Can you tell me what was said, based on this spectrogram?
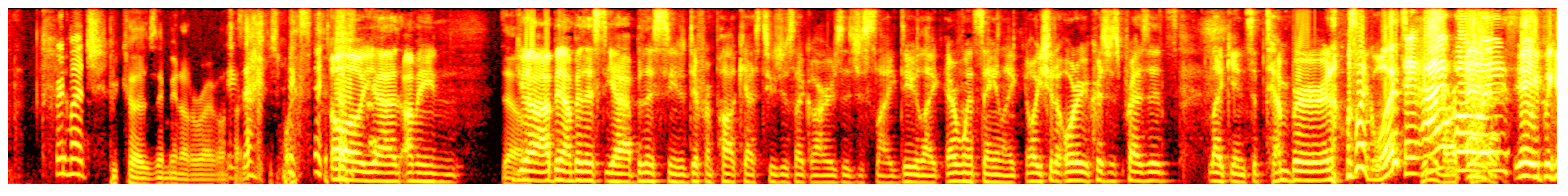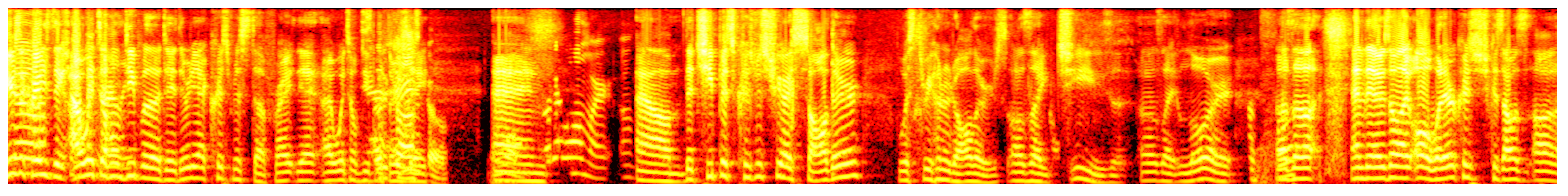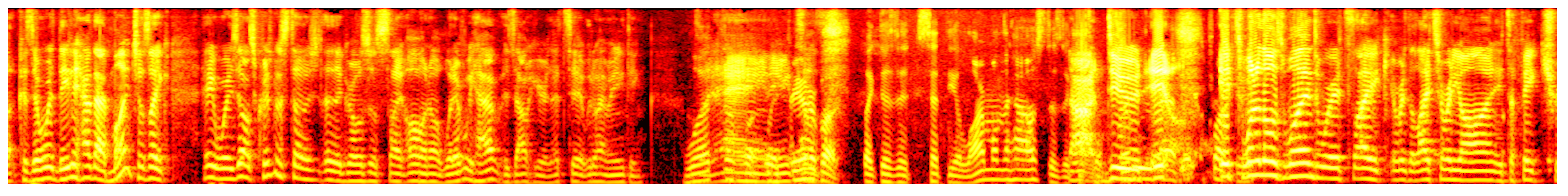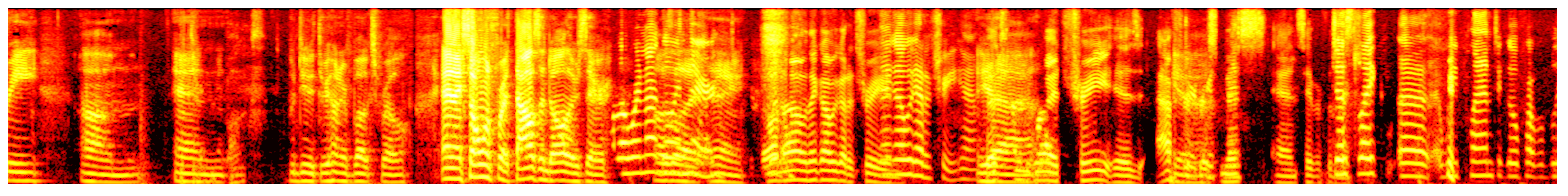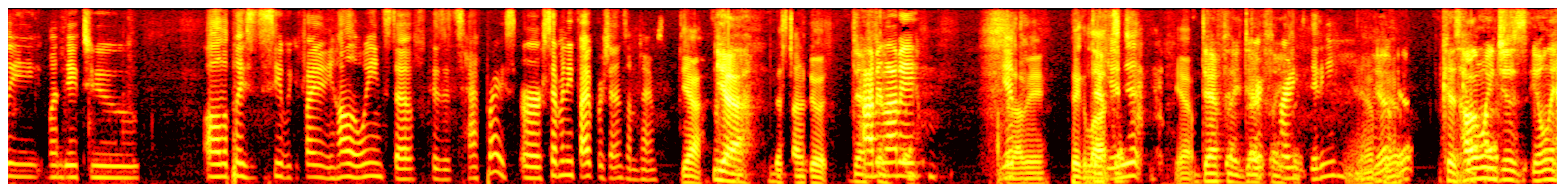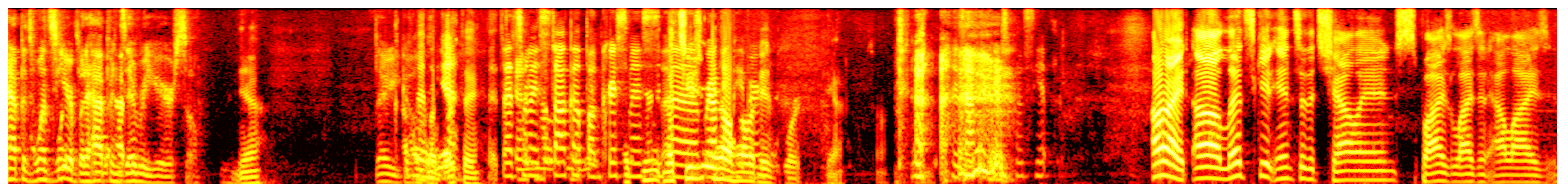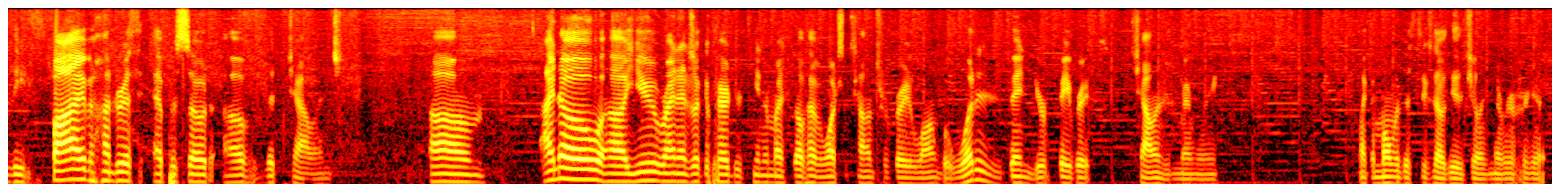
Pretty much. because they may not arrive on time. At this point. exactly. Oh yeah, I mean, Yeah. yeah, I've been, I've been, lis- yeah, I've been listening to different podcasts too, just like ours. It's just like, dude, like everyone's saying, like, oh, you should have ordered your Christmas presents like in September, and I was like, what? Hey, I Market. And- always. yeah, but here's the crazy thing. I went to shopping Home. Depot the other day. They already had Christmas stuff, right? They, I went to Home Depot Go to Thursday, Costco. and Walmart. Oh, um, the cheapest Christmas tree I saw there was three hundred dollars. I was like, jeez. I was like, Lord. I was uh, and they was all like, oh, whatever, because I was uh, because they were they didn't have that much. I was like, hey, where's y'all's Christmas stuff? And the girls just like, oh no, whatever we have is out here. That's it. We don't have anything. What? Three hundred bucks. Like, does it set the alarm on the house? Does it? Nah, dude, it, What the fuck, it's dude? one of those ones where it's like where the lights already on. It's a fake tree, um, and Bucks? we do three hundred bucks, bro. And I saw one for a thousand dollars there. well, we're not going like, there. hey, Oh no! Thank God we got a tree. Thank God we got a tree. Yeah. best yeah. time buy a tree is after Yeah. Christmas and save it for the Just next like uh, we plan to go probably Monday to all the places to see if we can find any Halloween stuff because it's half price or seventy five percent sometimes. Yeah, Yeah, that's time to do it. Hobby definitely, Lobby. Yep. Lobby, Big lots. Definitely. Yep. definitely, definitely. Party City. Yeah. Yep. Yep, yep. Because Halloween just it only happens once a year, but it happens every year. So Yeah, there you go. my Yeah. birthday. That's when I stock up on Christmas. That's uh, usually wrapping how paper. holidays work. Yeah. So. Is after Christmas. Yep. All right, uh, let's get into the challenge. Spies, Lies, and Allies, the 500th episode of the challenge. Um, I know uh, you, Ryan Angela, compared to Tina and myself, haven't watched the challenge for very long, but what has been your favorite challenge in memory? Like a moment that sticks out with you that you're like never gonna forget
